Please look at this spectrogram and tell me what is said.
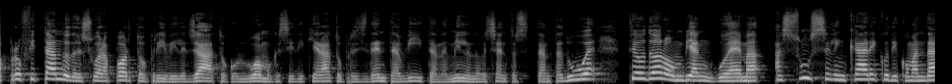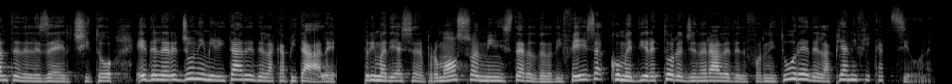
Approfittando del suo rapporto privilegiato con l'uomo che si è dichiarato presidente a vita nel 1972, Teodoro Mbianguema assunse l'incarico di comandante dell'esercito e delle regioni militari della capitale, prima di essere promosso al Ministero della Difesa come direttore generale delle forniture e della pianificazione.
